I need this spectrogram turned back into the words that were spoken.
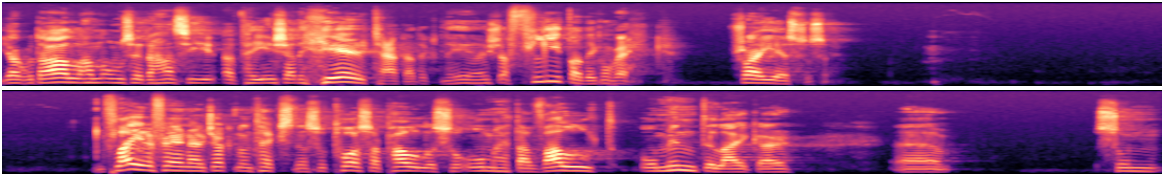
Jakob Dahl, han omsetter, han sier at det er ikke at det her takker det, det er ikke at flyter det kommer vekk fra Jesus. Flere ferner i kjøkkenen teksten så tåser Paulus om dette vald og myndeleikere eh, som,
